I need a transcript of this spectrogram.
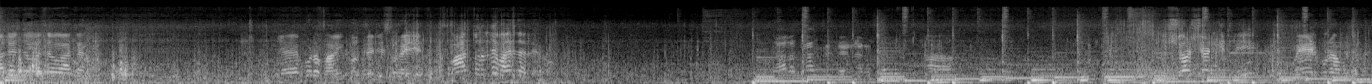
आले जवळ जवळ आता. या पुढं भाविक भक्त दिसून राहिले. वातावरण लय भारी झालं हा. शॉर्ट शॉट घेतली. मॅडपुरामध्ये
